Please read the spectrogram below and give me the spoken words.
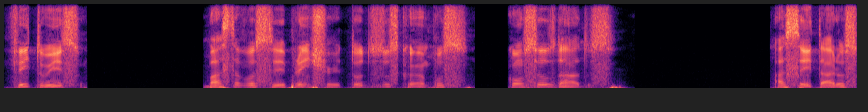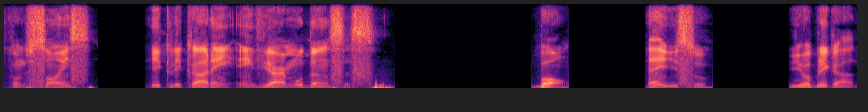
Feito isso, basta você preencher todos os campos com seus dados, aceitar as condições e clicar em Enviar mudanças. Bom, é isso e obrigado.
